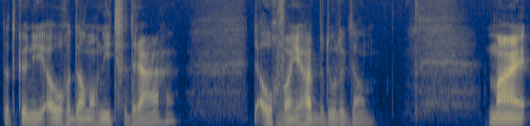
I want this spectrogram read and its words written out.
Dat kunnen je ogen dan nog niet verdragen. De ogen van je hart bedoel ik dan. Maar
